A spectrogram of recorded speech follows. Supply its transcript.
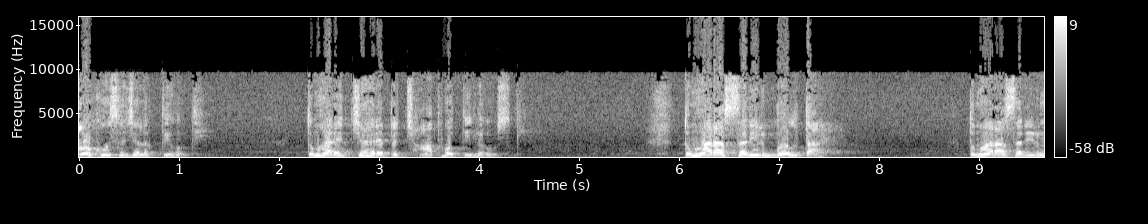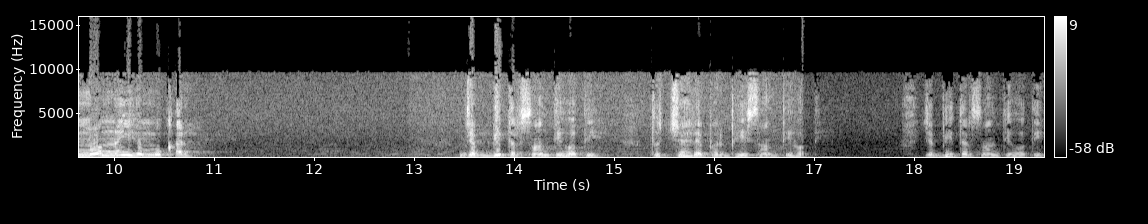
आँखों से झलकती होती, तुम्हारे चेहरे पर छाप होती है उसकी। तुम्हारा शरीर बोलता है तुम्हारा शरीर मौन नहीं है, मुखर जब भीतर शांति होती तो चेहरे पर भी शांति होती। जब भीतर शांति होती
